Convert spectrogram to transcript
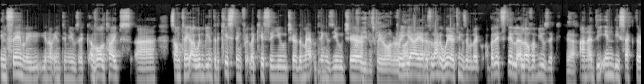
insanely, you know, into music of all types. Uh, something I wouldn't be into the Kiss thing for like Kiss are huge here. The metal thing is huge here. Creedence Clearwater. Cre- Revival, yeah, yeah. There's a lot of weird things that were like, but it's still a love of music. Yeah. And at the indie sector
